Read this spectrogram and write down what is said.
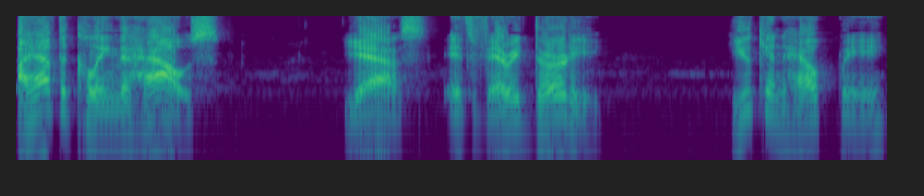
I have to clean the house. Yes, it's very dirty. You can help me.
